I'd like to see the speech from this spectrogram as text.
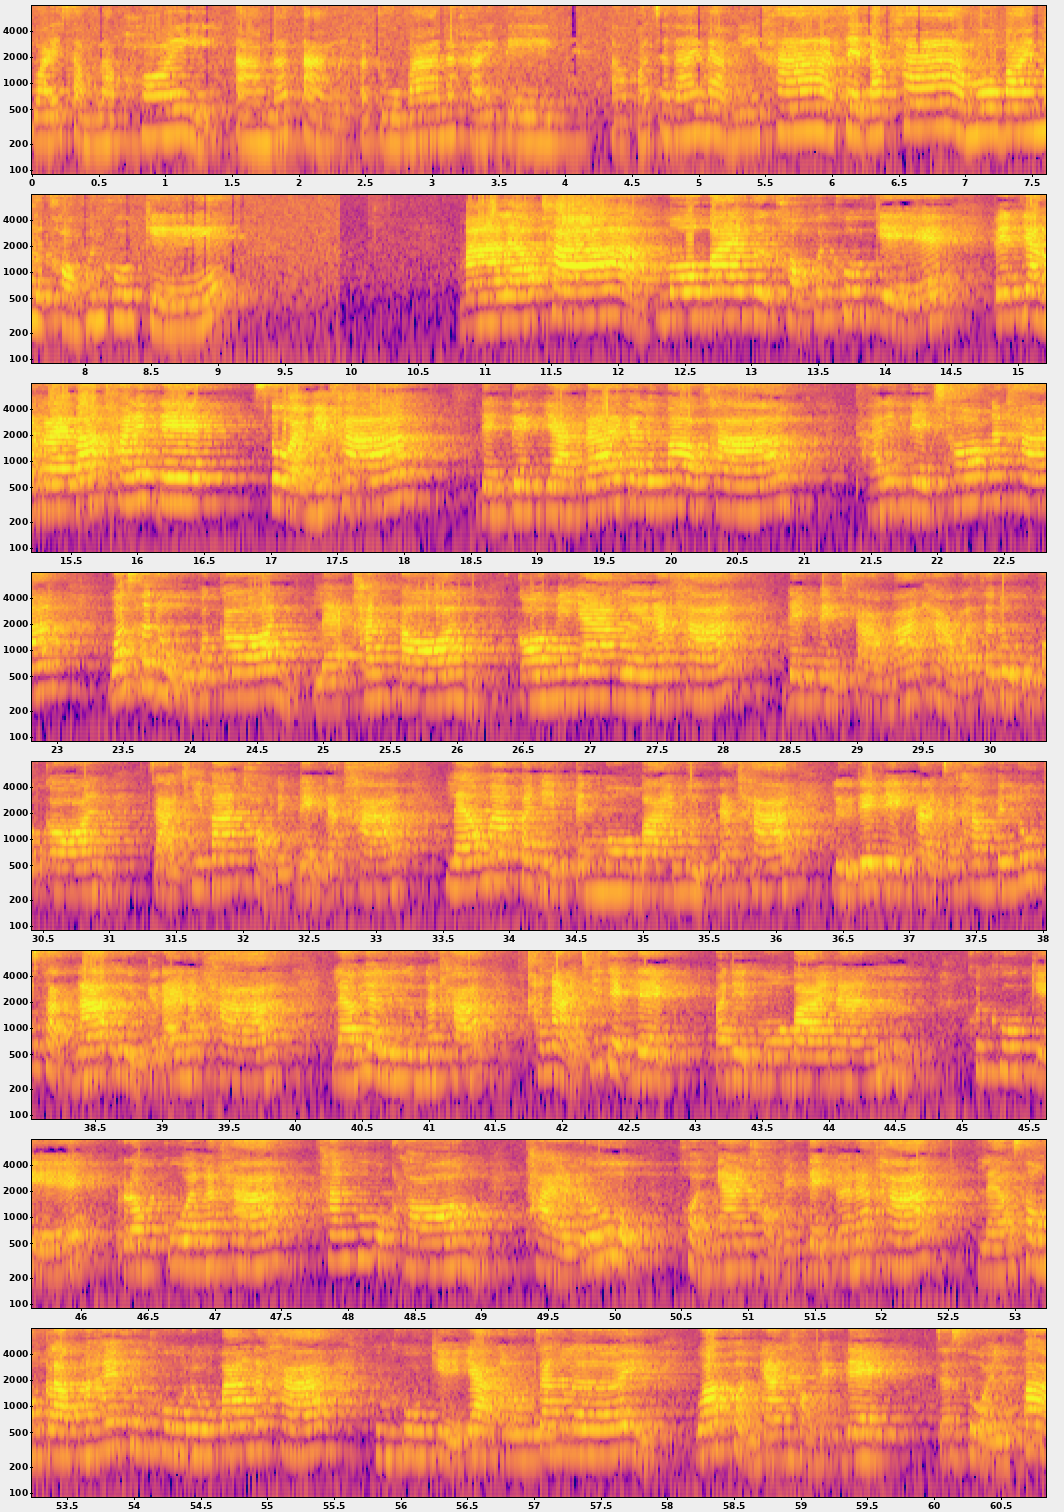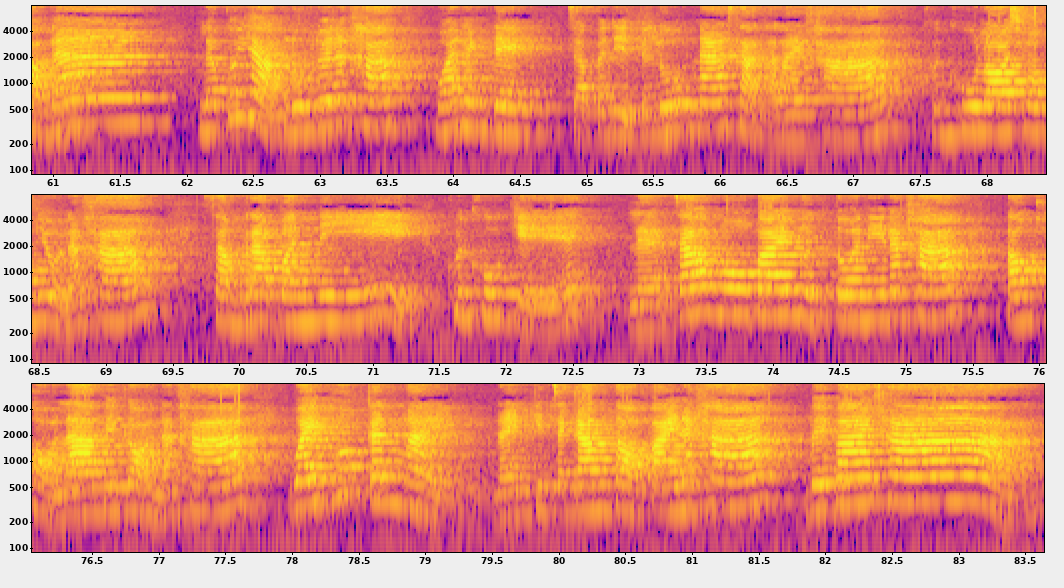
ไว้สำหรับห้อยตามหน้าต่างหรือประตูบ้านนะคะเด็กๆ เราก็จะได้แบบนี้ค่ะ เสร็จแล้วค่ะ โมบายหมึกของคุณครูเก๋ มาแล้วค่ะ โมบายหมึกของคุณครูเก๋ เป็นอย่างไรบ้างคะเด็กๆ สวยไหมคะ เด็กๆอยากได้กันหรือเปล่าคะถ้าเด็กๆชอบนะคะ วัสดุอุปกรณ์และขั้นตอนก็ไม่ยากเลยนะคะ เด็กๆสามารถหาวัสดุอุปกรณ์จากที่บ้านของเด็กๆนะคะ แล้วมาประดิษฐ์เป็นโมบายหมึกนะคะ หรือเด็กๆอาจจะทำเป็นรูปสัตว์หน้าอื่นก็ได้นะคะ แล้วอย่าลืมนะคะ ขณะที่เด็กๆประดิษฐ์โมบายนั้น คุณครูเก๋รบกวนนะคะ ท่านผู้ปกครอง ถ่ายรูปผลงานของเด็กๆด้วยนะคะ แล้วส่งกลับมาให้คุณครูดูบ้างนะคะ คุณครูเก๋อยากรู้จังเลย ว่าผลงานของเด็กๆ จะสวยหรือเปล่านะแล้วก็อยากรู้ด้วยนะคะ ว่าเด็กๆ จะประดิษฐ์เป็นรูปหน้าสัตว์อะไรคะ คุณครูรอชมอยู่นะคะสำหรับวันนี้ คุณครูเก๋ และเจ้าโมบายหมึกตัวนี้นะคะ ต้องขอลาไปก่อนนะคะ ไว้พบกันใหม่ในกิจกรรมต่อไปนะคะ บ๊ายบายค่ะ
